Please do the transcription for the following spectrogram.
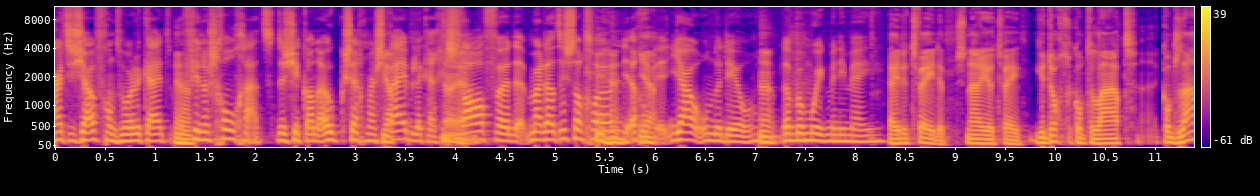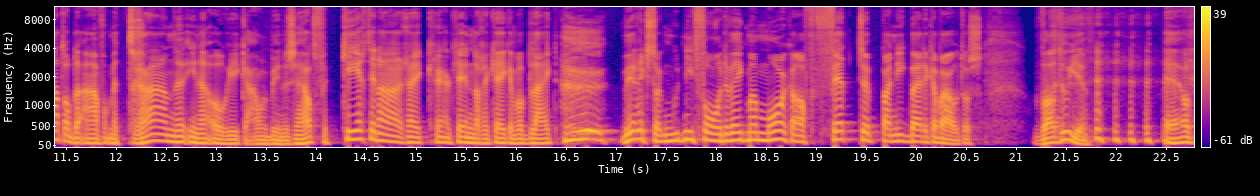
Maar het is jouw verantwoordelijkheid Ja. of je naar school gaat. Dus je kan ook zeg maar spijbelen, krijg je Ja, ja. straf. de- Maar dat is dan gewoon jouw onderdeel. Ja. Dat bemoei ik me niet mee. Hey, de tweede, scenario 2. Je dochter komt te laat, komt laat op de avond met tranen in haar ogen je kamer binnen. Ze had verkeerd in haar agenda gekeken en wat blijkt. Werkstuk moet niet volgende week, maar morgen af. Vette paniek bij de kabouters. Wat doe je? Eh, op,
